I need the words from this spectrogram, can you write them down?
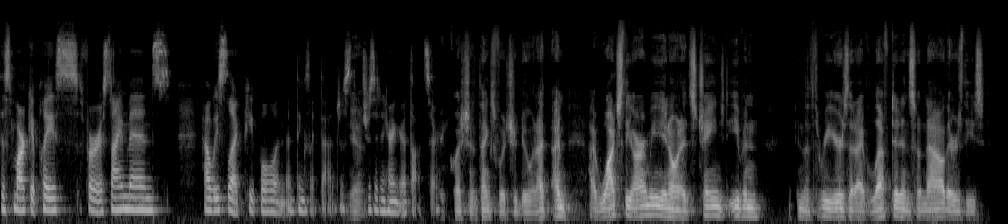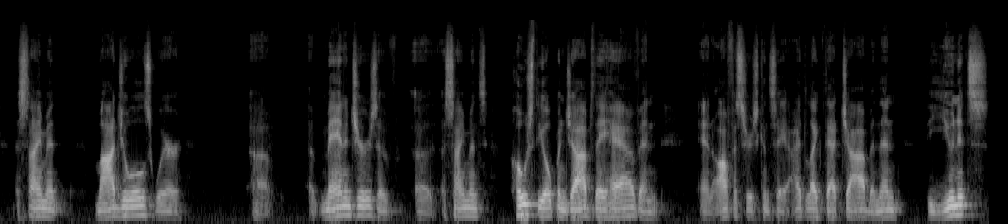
this marketplace for assignments, how we select people, and, and things like that? Just yeah. interested in hearing your thoughts, sir. Great question. Thanks for what you're doing. I, I'm, I've watched the Army, you know, and it's changed even in the three years that I've left it. And so now there's these assignment modules where uh, managers of uh, assignments post the open jobs they have, and and officers can say, "I'd like that job," and then the units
